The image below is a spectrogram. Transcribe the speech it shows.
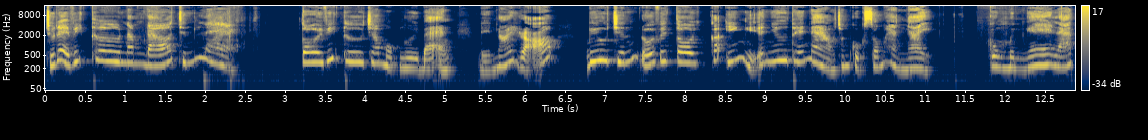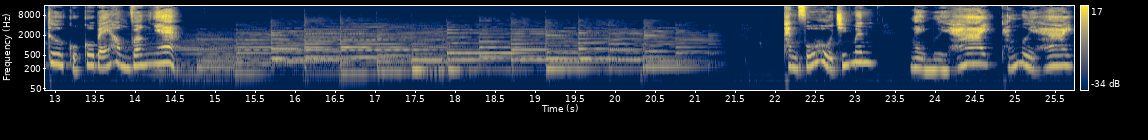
Chủ đề viết thư năm đó chính là Tôi viết thư cho một người bạn để nói rõ biêu chính đối với tôi có ý nghĩa như thế nào trong cuộc sống hàng ngày. Cùng mình nghe lá thư của cô bé Hồng Vân nha. Thành phố Hồ Chí Minh, ngày 12 tháng 12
